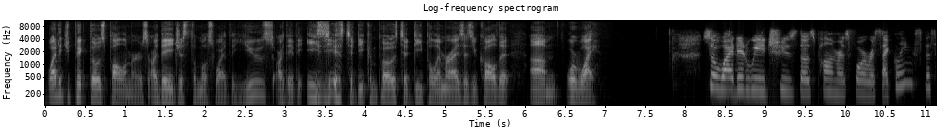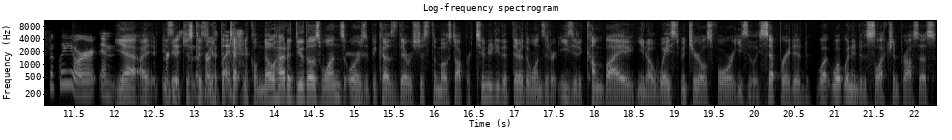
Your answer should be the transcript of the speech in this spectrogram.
Why did you pick those polymers? Are they just the most widely used? Are they the easiest to decompose, to depolymerize, as you called it, um, or why? So why did we choose those polymers for recycling specifically, or in? Yeah, I, is it just because you had place? the technical know-how to do those ones, or is it because there was just the most opportunity that they're the ones that are easy to come by, you know, waste materials for, easily separated? What what went into the selection process?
